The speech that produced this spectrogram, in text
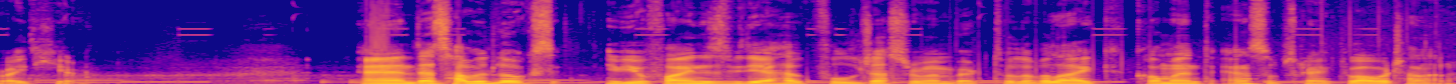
right here. And that's how it looks. If you find this video helpful, just remember to leave a like, comment and subscribe to our channel.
